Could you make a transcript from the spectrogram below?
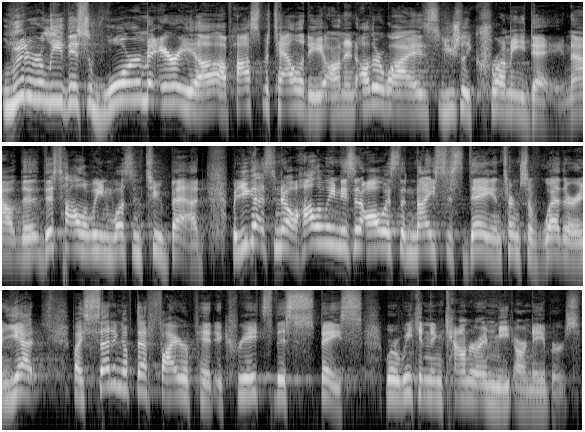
literally, this warm area of hospitality on an otherwise usually crummy day. Now, the, this Halloween wasn't too bad, but you guys know Halloween isn't always the nicest day in terms of weather. And yet, by setting up that fire pit, it creates this space where we can encounter and meet our neighbors.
